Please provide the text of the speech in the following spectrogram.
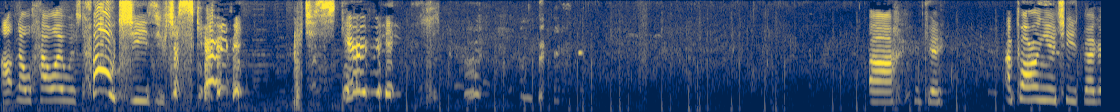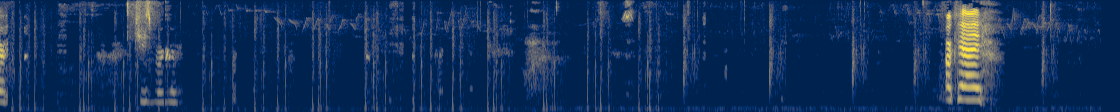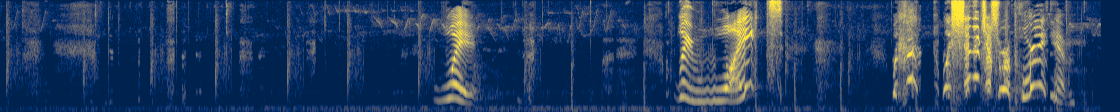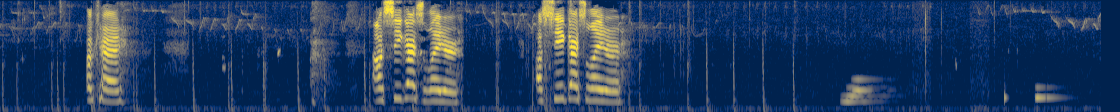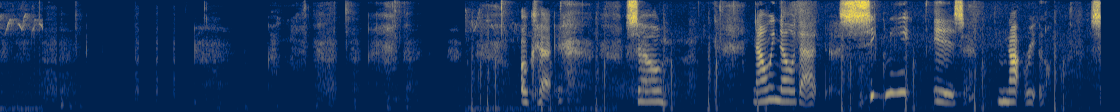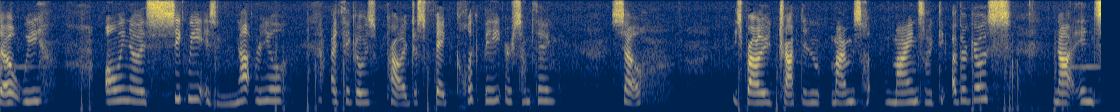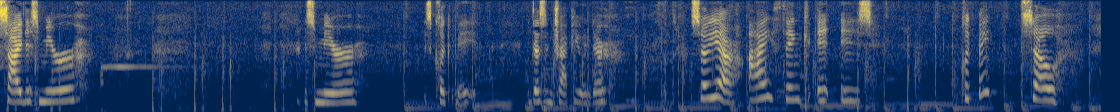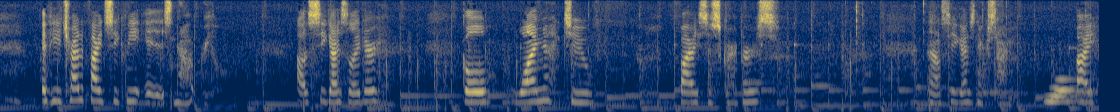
I don't know how I was. Oh, jeez, you just scared me. You just scared me. Ah, okay. I'm following you, cheeseburger. Cheeseburger. Okay. Wait. Wait, what? We could, we should have just reported him. Okay. I'll see you guys later. I'll see you guys later. Okay. So now we know that Me is not real. So we all we know is Me is not real. I think it was probably just fake clickbait or something. So he's probably trapped in mines, mines like the other ghosts, not inside this mirror. this mirror is clickbait. It doesn't trap you in there. So yeah, I think it is clickbait. So if you try to find seek me, it is not real. I'll see you guys later. Goal one to five subscribers. And I'll see you guys next time. Bye.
